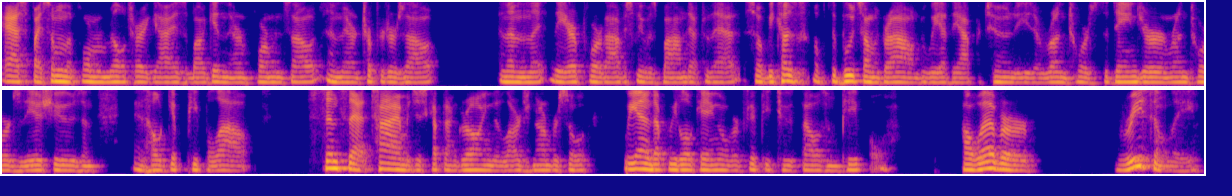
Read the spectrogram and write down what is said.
asked by some of the former military guys about getting their informants out and their interpreters out. And then the, the airport obviously was bombed after that. So because of the boots on the ground, we had the opportunity to run towards the danger and run towards the issues and and help get people out. Since that time, it just kept on growing to large numbers. So we ended up relocating over 52,000 people. However, recently,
